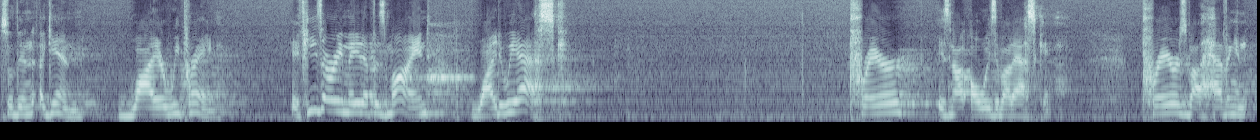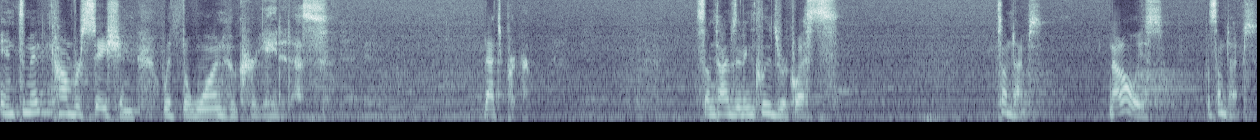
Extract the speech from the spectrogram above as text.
So then again, why are we praying? If he's already made up his mind, why do we ask? prayer is not always about asking. Prayer is about having an intimate conversation with the one who created us. That's prayer. Sometimes it includes requests. Sometimes. Not always, but sometimes.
